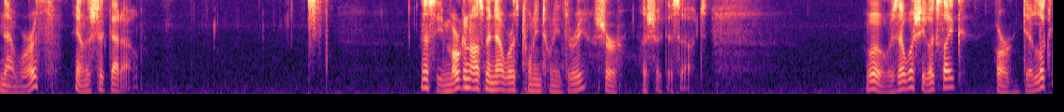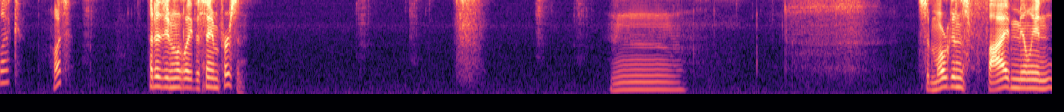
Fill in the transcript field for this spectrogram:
net worth. Yeah, let's check that out. Let's see, Morgan Osmond net worth 2023. Sure, let's check this out. Whoa, is that what she looks like? Or did look like? What? That doesn't even look like the same person. Hmm. So Morgan's $5 million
